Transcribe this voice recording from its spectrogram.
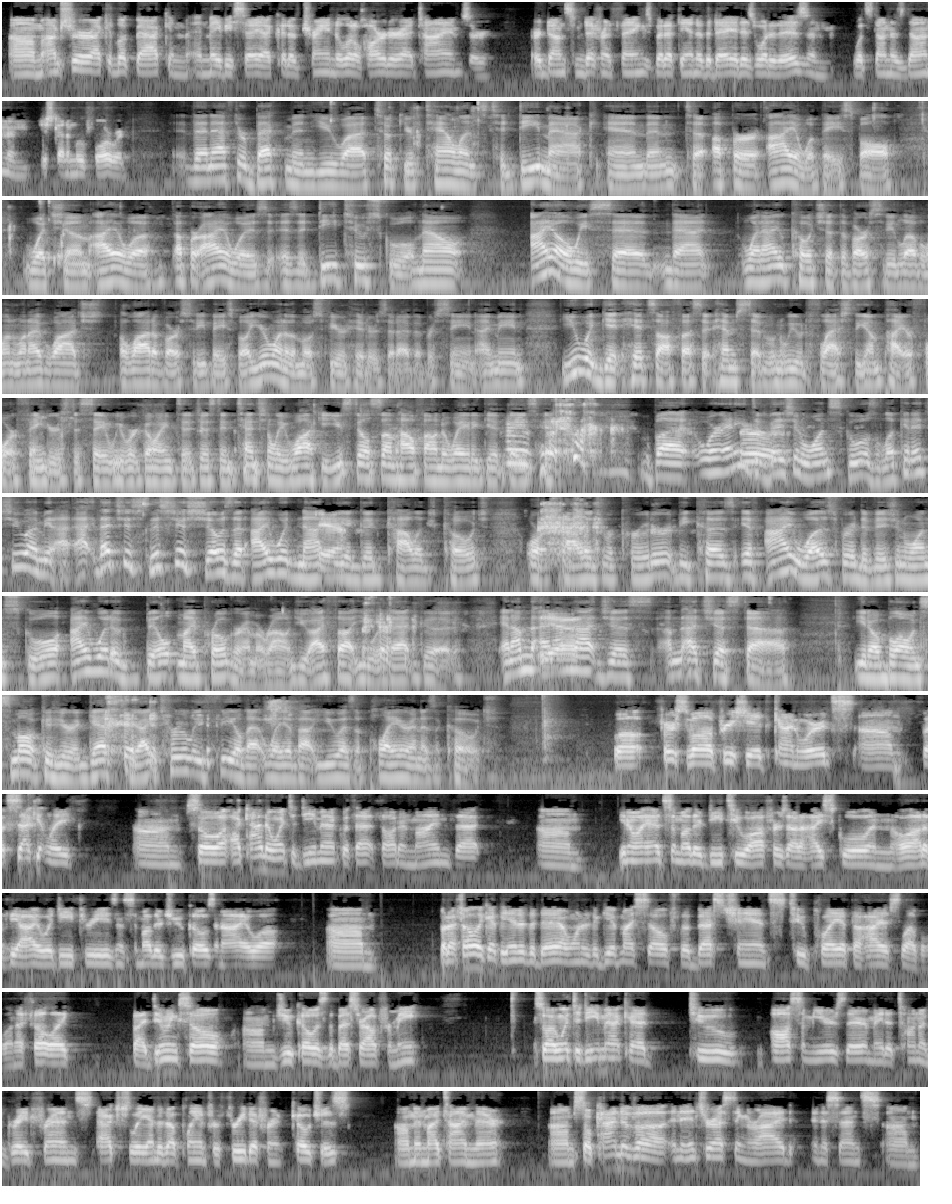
um, I'm sure I could look back and, and maybe say I could have trained a little harder at times or, or done some different things. But at the end of the day, it is what it is, and what's done is done, and just got to move forward. Then after Beckman, you uh, took your talents to DMAC and then to Upper Iowa baseball, which um, Iowa Upper Iowa is is a D two school. Now, I always said that when I coached at the varsity level and when I've watched a lot of varsity baseball, you're one of the most feared hitters that I've ever seen. I mean, you would get hits off us at Hempstead when we would flash the umpire four fingers to say we were going to just intentionally walk you. You still somehow found a way to get base hits. But were any uh, Division One schools looking at you? I mean, I, I, that just this just shows that I would not yeah. be a good college coach or a college recruiter because if I was for a Division One school, I would have built my program around you. I thought you were that good, and I'm not, yeah. and I'm not just I'm not just uh, you know blowing smoke because you're a guest here. I truly feel that way about you as a player and as a coach. Well, first of all, I appreciate the kind words, um, but secondly, Um, so I kind of went to DMAC with that thought in mind that, um, you know, I had some other D2 offers out of high school and a lot of the Iowa D3s and some other JUCOs in Iowa. Um, but I felt like at the end of the day, I wanted to give myself the best chance to play at the highest level. And I felt like by doing so, um, JUCO is the best route for me. So I went to DMAC, had two awesome years there, made a ton of great friends. Actually, ended up playing for three different coaches um, in my time there. Um, so kind of a, uh, an interesting ride in a sense. Um,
